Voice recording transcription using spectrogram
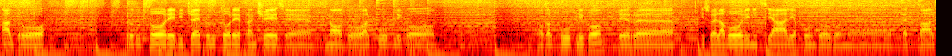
Altro produttore, DJ produttore francese, noto al pubblico, noto al pubblico per eh, i suoi lavori iniziali appunto con eh, Fred Falk,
